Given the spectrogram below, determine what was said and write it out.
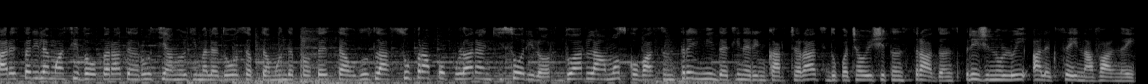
Arestările masive operate în Rusia în ultimele două săptămâni de proteste au dus la suprapopularea închisorilor. Doar la Moscova sunt 3.000 de tineri încarcerați după ce au ieșit în stradă în sprijinul lui Alexei Navalny.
